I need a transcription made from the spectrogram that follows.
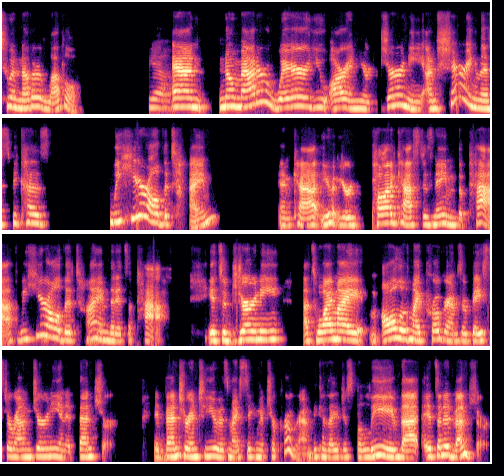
to another level. Yeah. And no matter where you are in your journey, I'm sharing this because we hear all the time, and Kat, you, your podcast is named The Path. We hear all the time that it's a path, it's a journey, that's why my all of my programs are based around journey and adventure. Adventure into You is my signature program because I just believe that it's an adventure.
